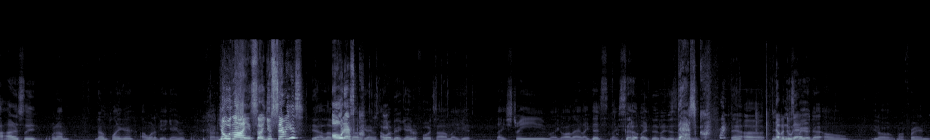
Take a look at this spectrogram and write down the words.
I honestly, when I'm done playing, I want to be a gamer. Kinda- You lying, son? You serious? Yeah, I love. Oh, that's I love cr- I want to be a gamer full time, like get, like stream, like all that, like this, like set up like this, like this. Is That's crazy. And uh, Never knew it's that. weird that um, you know, my friend,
